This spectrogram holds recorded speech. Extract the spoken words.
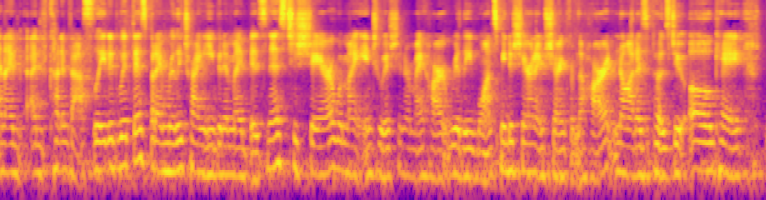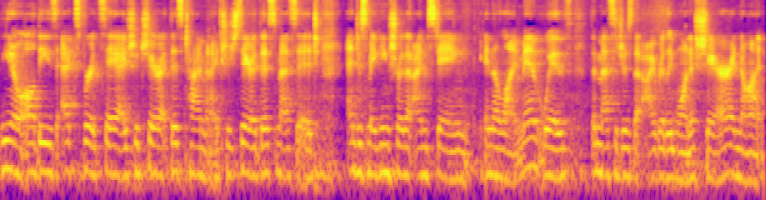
and I've, I've kind of vacillated with this, but I'm really trying, even in my business, to share when my intuition or my heart really wants me to share, and I'm sharing from the heart, not as opposed to, oh, okay, you know, all these experts say I should share at this time and I should share this message, and just making sure that I'm staying in alignment with the messages that I really want to share, and not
